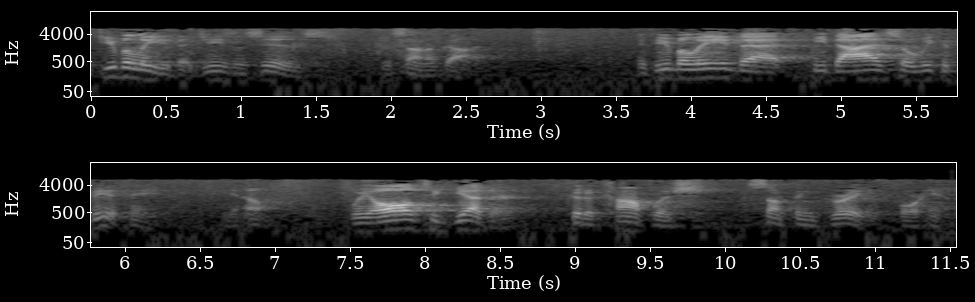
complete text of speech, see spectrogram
if you believe that Jesus is the Son of God, if you believe that He died so we could be a team, you know, we all together could accomplish something great for him.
